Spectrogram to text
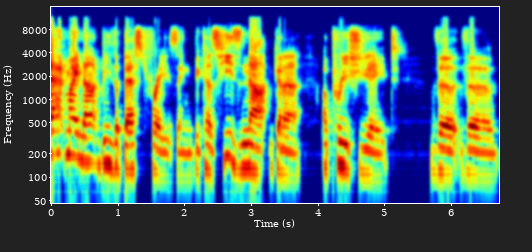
That might not be the best phrasing because he's not gonna appreciate the the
